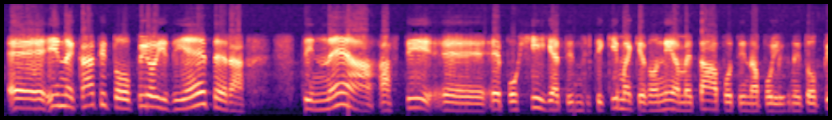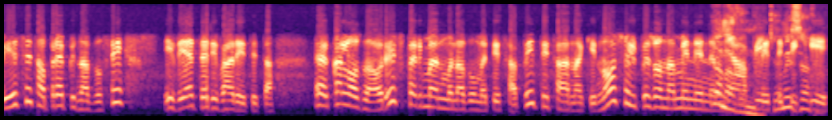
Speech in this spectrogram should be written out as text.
Ε, είναι κάτι το οποίο ιδιαίτερα στη νέα αυτή ε, εποχή για την Δυτική Μακεδονία μετά από την απολιγνητοποίηση θα πρέπει να δοθεί ιδιαίτερη βαρύτητα. Ε, καλώς να ορίσεις, περιμένουμε να δούμε τι θα πει, τι θα ανακοινώσει. Ελπίζω να μην είναι μια απλή τυπική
